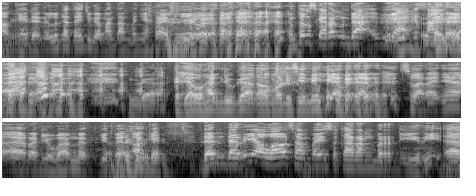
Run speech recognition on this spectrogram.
Oke, Iya. dan lu katanya juga mantan penyiar radio. Untung sekarang udah nggak kesaing kita. Enggak, kejauhan juga kalau mau di sini. Iya benar. Suaranya eh, radio banget gitu. Oke. Dan dari awal sampai sekarang berdiri eh,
